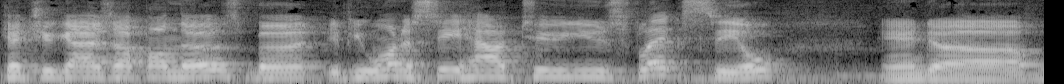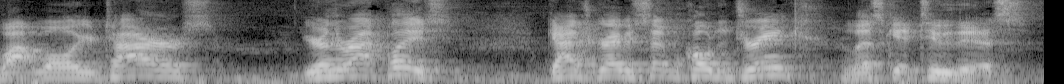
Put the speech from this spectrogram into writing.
catch you guys up on those. But if you wanna see how to use Flex Seal and uh, white wall your tires, you're in the right place. Guys, grab you something cold to drink. Let's get to this.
